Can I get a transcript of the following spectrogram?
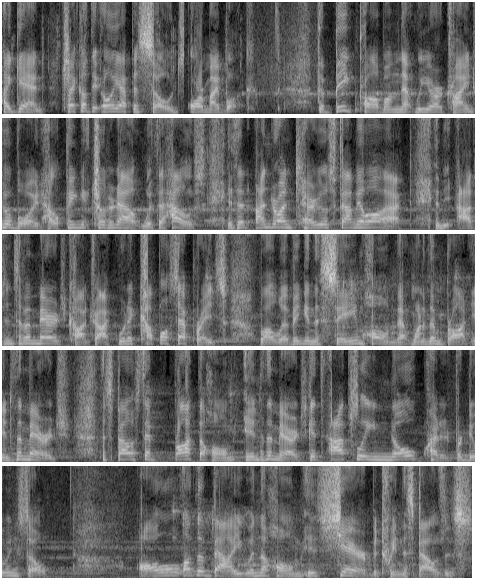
again, check out the early episodes or my book. The big problem that we are trying to avoid helping children out with a house is that under Ontario's Family Law Act, in the absence of a marriage contract, when a couple separates while living in the same home that one of them brought into the marriage, the spouse that brought the home into the marriage gets absolutely no credit for doing so. All of the value in the home is shared between the spouses.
